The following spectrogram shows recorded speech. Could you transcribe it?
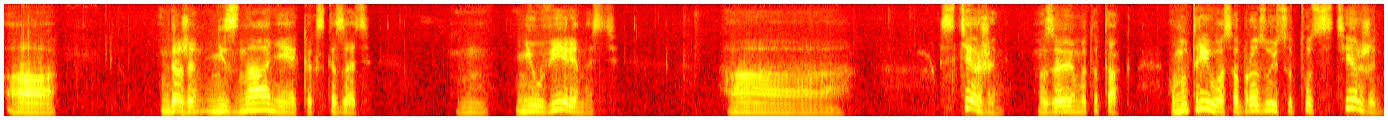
а, даже незнание, как сказать, неуверенность, а, стержень, назовем это так. Внутри у вас образуется тот стержень,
